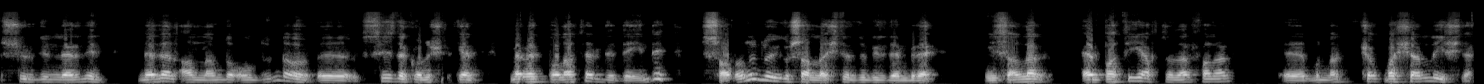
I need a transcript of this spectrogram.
sürgünlerinin neden anlamda olduğunu da e, siz de konuşurken Mehmet Polatır de değindi. Salonu duygusallaştırdı birdenbire. İnsanlar empati yaptılar falan. E, bunlar çok başarılı işler.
